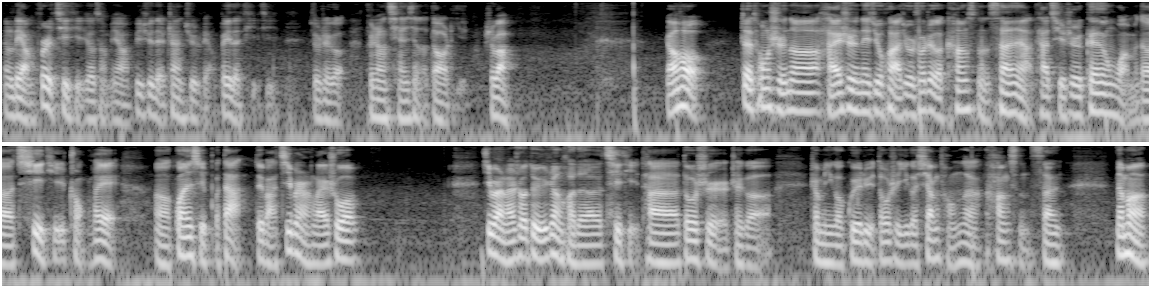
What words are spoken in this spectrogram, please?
那两份气体就怎么样？必须得占据两倍的体积，就这个非常浅显的道理是吧？然后这同时呢，还是那句话，就是说这个 constant 三呀，它其实跟我们的气体种类呃关系不大，对吧？基本上来说，基本上来说，对于任何的气体，它都是这个。这么一个规律都是一个相同的 constant 三，那么，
